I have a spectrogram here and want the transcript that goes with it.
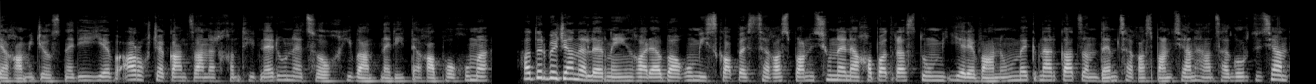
դեղամիջոցների եւ առողջական ծանր խնդիրներ ունեցող հիվանդների տեղափոխումը Ադրբեջանը Լեռնային Ղարաբաղում իսկապես ցեղասպանություն է նախապատրաստում Երևանում մեկնարկած ընդդեմ ցեղասպանության հանցագործության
